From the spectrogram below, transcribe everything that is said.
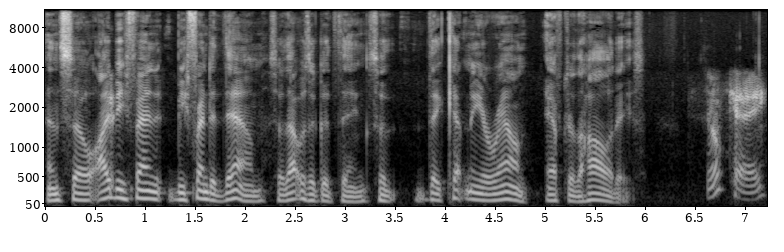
and so I befriend, befriended them. So that was a good thing. So they kept me around after the holidays. Okay.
